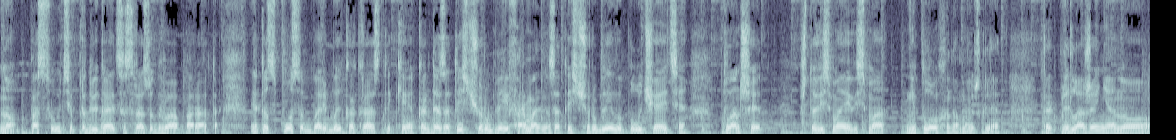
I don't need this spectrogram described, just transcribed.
Но по сути продвигается сразу два аппарата. Это способ борьбы как раз-таки, когда за 1000 рублей, формально за 1000 рублей вы получаете планшет – что весьма и весьма неплохо, на мой взгляд. Как предложение, оно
